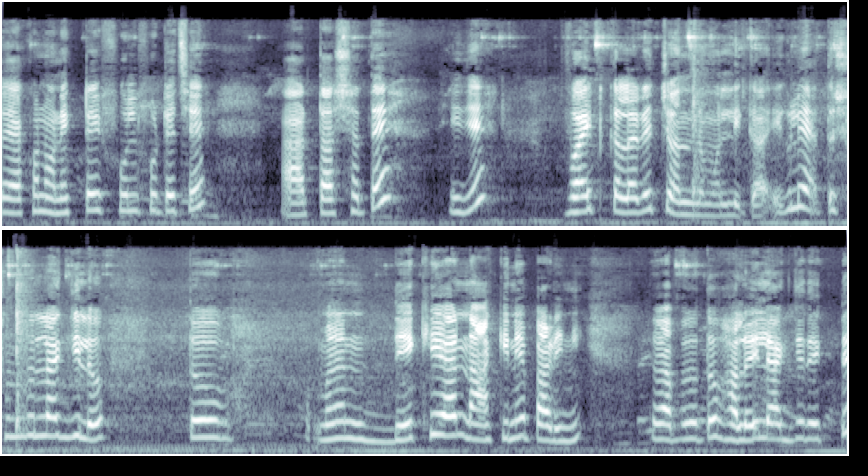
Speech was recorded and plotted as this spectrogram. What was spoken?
তো এখন অনেকটাই ফুল ফুটেছে। আর তার সাথে এই যে হোয়াইট কালারের চন্দ্রমল্লিকা, এগুলো এত সুন্দর লাগছিল। তো মানে দেখে আর না কিনে পারিনি। তো আপাতত ভালোই লাগছে দেখতে।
